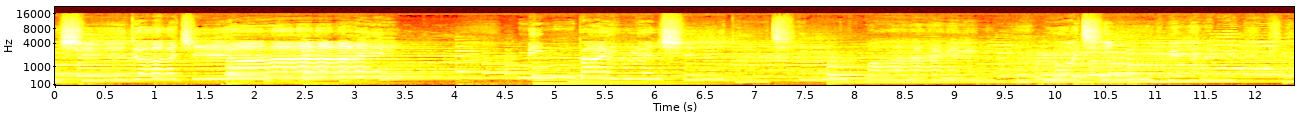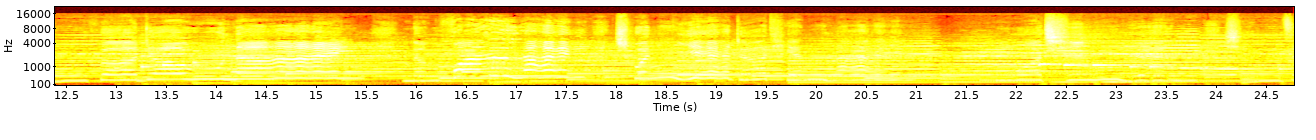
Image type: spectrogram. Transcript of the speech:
白人世的挚爱，明白人世的情怀。我情愿分合的无奈，能换来春夜的天籁。我情愿现在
